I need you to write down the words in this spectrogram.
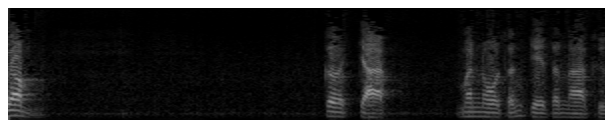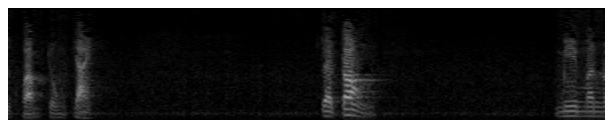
ย่อม เกิดจากมโนสัญเจตนาคือความจงใจ จะต้องมีมโน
